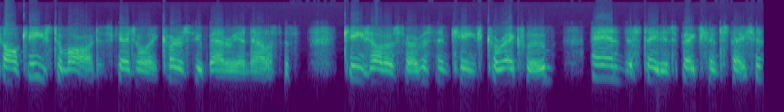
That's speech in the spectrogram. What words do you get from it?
Call Kings tomorrow to schedule a courtesy battery analysis. Kings Auto Service and Kings Correct Lube and the State Inspection Station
